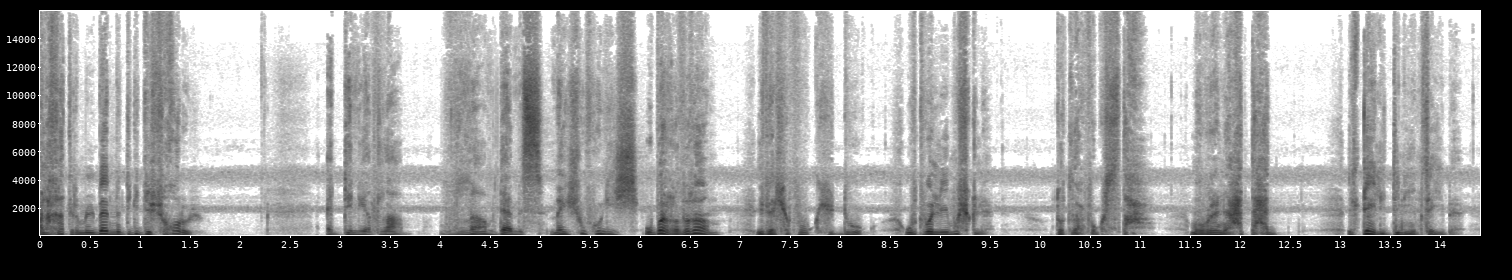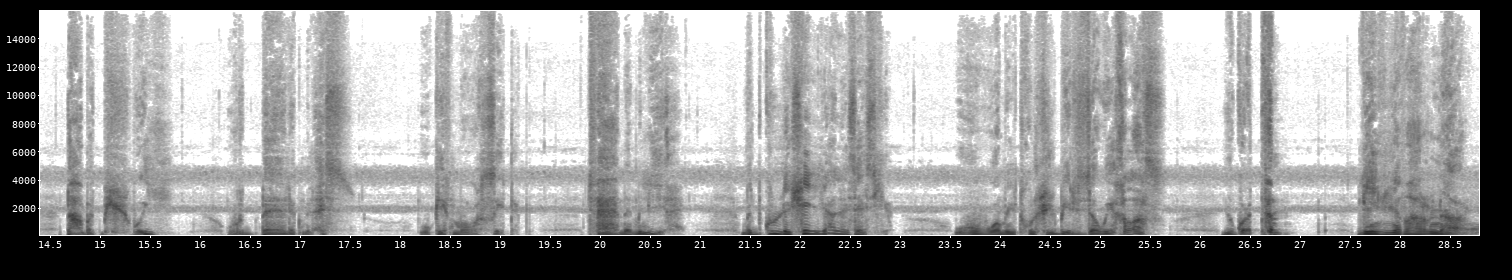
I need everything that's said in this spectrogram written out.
على خاطر من الباب ما تقدرش تخرج الدنيا ظلام ظلام دامس ما يشوفونيش وبرا ظلام إذا شافوك يشدوك وتولي مشكلة تطلع فوق السطح ما ورانا حتى حد. التالي الدنيا مسيبة تهبط بشوي ورد بالك من الحس. وكيف ما وصيتك؟ تفهمه مليح ما تقول له شيء على أساسية. وهو ما يدخلش البير الزاوية خلاص يقعد ثم لين يظهر النهار.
